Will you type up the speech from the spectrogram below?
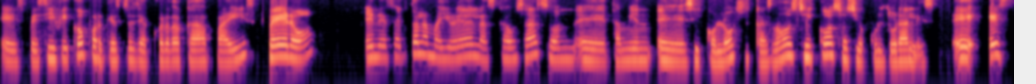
específico porque esto es de acuerdo a cada país, pero en efecto la mayoría de las causas son eh, también eh, psicológicas, ¿no? Psicosocioculturales. Eh, es,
